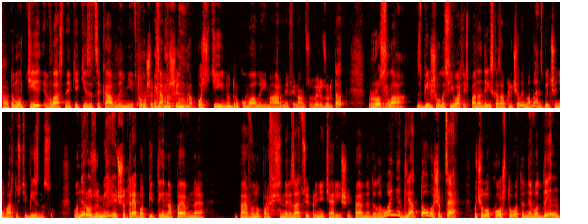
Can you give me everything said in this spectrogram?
Так. Тому ті власники, які зацікавлені в тому, що ця машинка постійно друкувала їм гарний фінансовий результат, росла, збільшувалася її вартість. Пан Андрій сказав ключовий момент збільшення вартості бізнесу. Вони розуміють, що треба піти на певне. Певну професіоналізацію і прийняття рішень, певне делегування для того, щоб це почало коштувати не в один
